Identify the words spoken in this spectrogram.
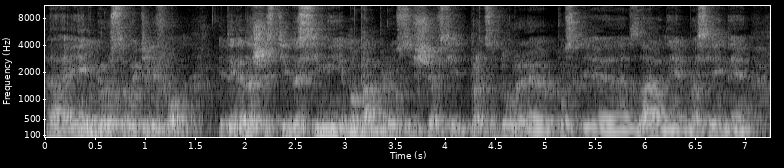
э, и я не беру с собой телефон. И ты когда с 6 до 7, ну там плюс еще все процедуры после зальные, бассейны, Э,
